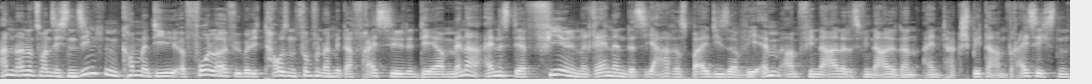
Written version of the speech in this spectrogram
Am 29.07. kommen die Vorläufe über die 1500 Meter Freistil der Männer. Eines der vielen Rennen des Jahres bei dieser WM am Finale. Das Finale dann einen Tag später am 30.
